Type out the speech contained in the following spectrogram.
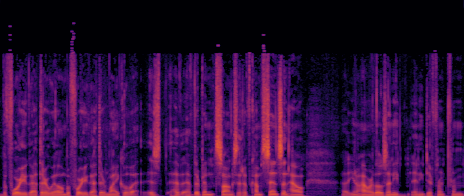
before you got there, Will, and before you got there, Michael. Is have have there been songs that have come since, and how, uh, you know, how are those any any different from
